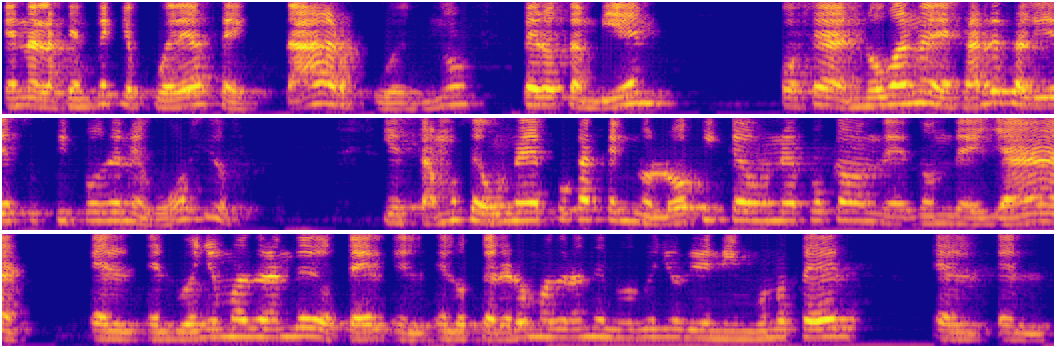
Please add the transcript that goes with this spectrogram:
en a la gente que puede afectar, pues, ¿no? Pero también, o sea, no van a dejar de salir esos tipos de negocios. Y estamos en una época tecnológica, una época donde, donde ya el, el, dueño más grande de hotel, el, el, hotelero más grande no es dueño de ningún hotel, el, el,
